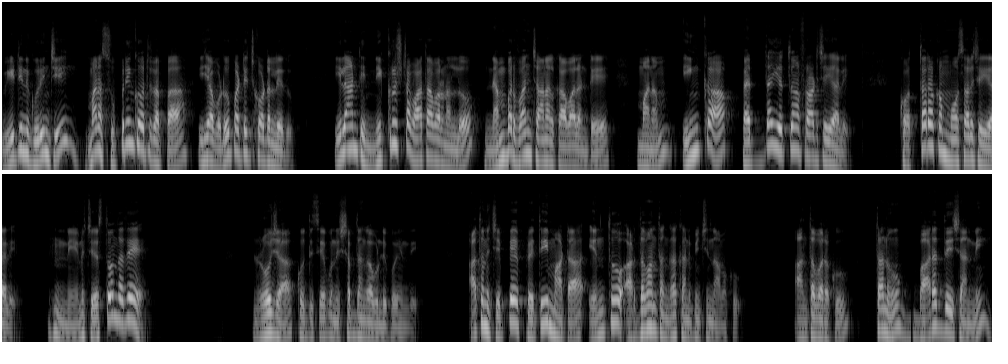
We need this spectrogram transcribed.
వీటిని గురించి మన సుప్రీంకోర్టు తప్ప ఎవడూ పట్టించుకోవడం లేదు. ఇలాంటి నికృష్ట వాతావరణంలో నెంబర్ వన్ ఛానల్ కావాలంటే మనం ఇంకా పెద్ద ఎత్తున ఫ్రాడ్ చేయాలి. కొత్త రకం మోసాలు చేయాలి. నేను చేస్తోంది అదే. రోజా కొద్దిసేపు నిశ్శబ్దంగా ఉండిపోయింది. అతను చెప్పే ప్రతి మాట ఎంతో అర్థవంతంగా కనిపించింది ఆమెకు. అంతవరకు తను భారతదేశాన్ని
